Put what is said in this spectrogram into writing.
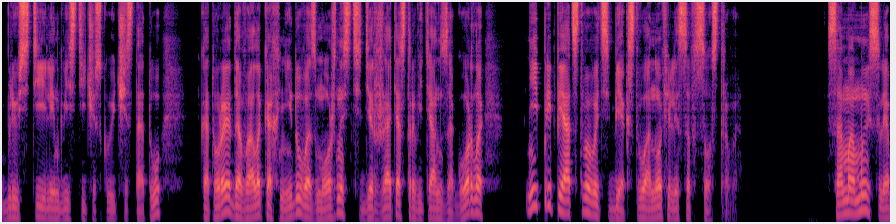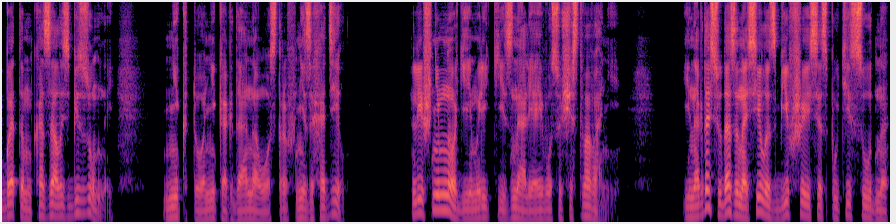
блюсти лингвистическую чистоту, которая давала Кахниду возможность держать островитян за горло и препятствовать бегству анофилисов с острова. Сама мысль об этом казалась безумной. Никто никогда на остров не заходил. Лишь немногие моряки знали о его существовании. Иногда сюда заносило сбившееся с пути судно,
